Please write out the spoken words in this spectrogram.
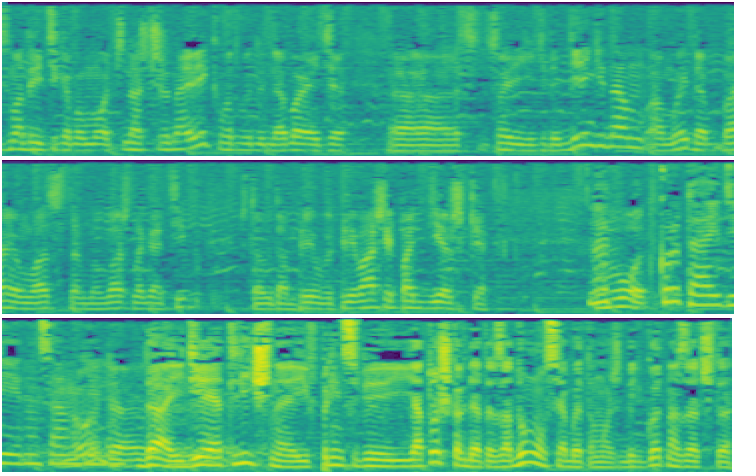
посмотрите, как бы наш черновик, вот вы добавите э, свои какие-то деньги нам, а мы добавим вас там ваш логотип, чтобы там при, при вашей поддержке. Ну, вот. Крутая идея, на самом Ну, деле. да. Да, идея отличная, и в принципе я тоже когда-то задумался об этом, может быть, год назад, что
